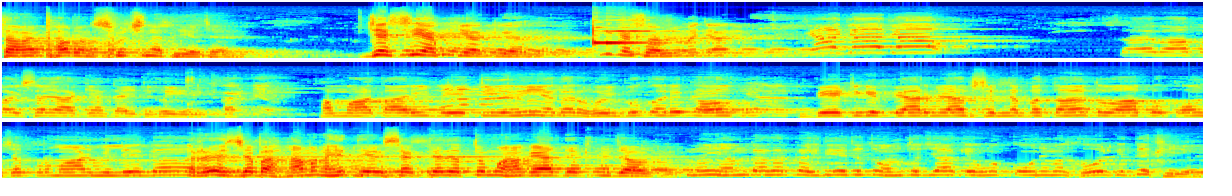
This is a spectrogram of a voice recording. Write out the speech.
तो हमें फ़ौरन सूचना दिया जाए। जैसे आप किया गया ठीक है स्वामी मैं जा रही हूँ। साहब आप ऐसा आज्ञा दी हुई इनका हम महतारी बेटी हैं अगर होइबो करे कहो बेटी के प्यार में आपसे न बताए तो आपको कौन सा प्रमाण मिलेगा? अरे जब हम नहीं देख सकते तो तुम वहाँ गया देखने जाओगे। नहीं हम अगर कह दिए थे तो हम तो जाके हुआ कोने में खोल के देखिए।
